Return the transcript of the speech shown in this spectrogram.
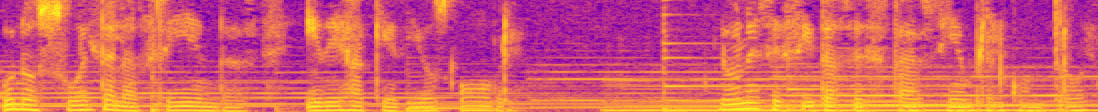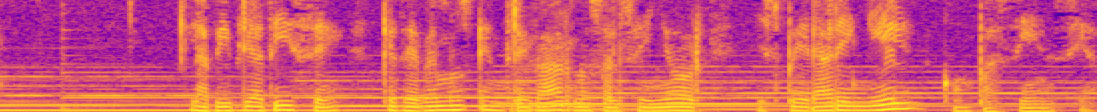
uno suelta las riendas y deja que Dios obre. No necesitas estar siempre al control. La Biblia dice que debemos entregarnos al Señor y esperar en Él con paciencia.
